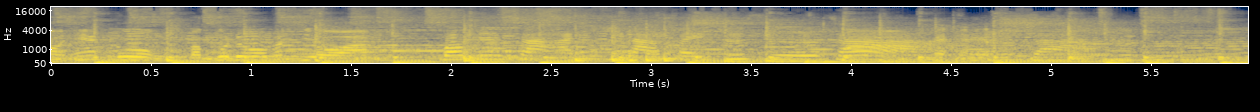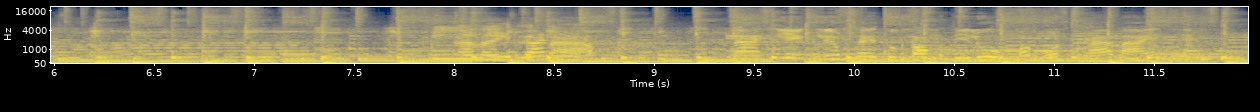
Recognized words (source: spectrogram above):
ยวแห้งลูกบักโกโดมันสิบอกบอมเนสาร นกีฬาใส่ซื้อๆจ้าแม่นจ้ามีอะไรดีคือตอนหนี้ลามนางเอกลืมใส่ถุงน่องตีลูกมาขนขาหลายแท้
